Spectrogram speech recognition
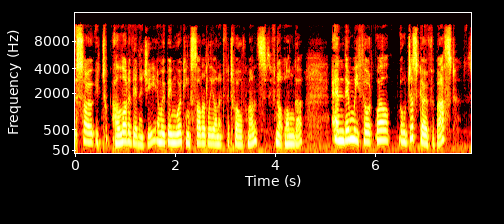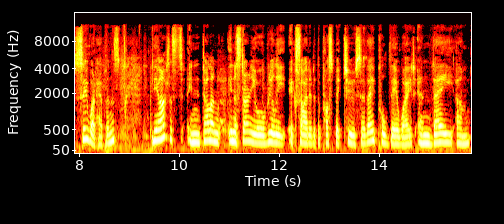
so it took a lot of energy, and we've been working solidly on it for 12 months, if not longer. And then we thought, well, we'll just go for bust, see what happens. The artists in Tallinn, in Estonia, were really excited at the prospect too, so they pulled their weight and they um,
